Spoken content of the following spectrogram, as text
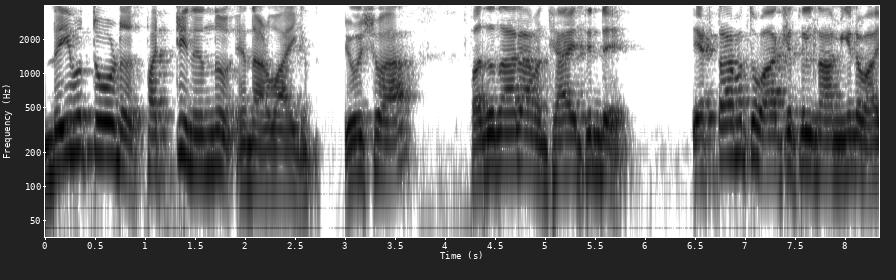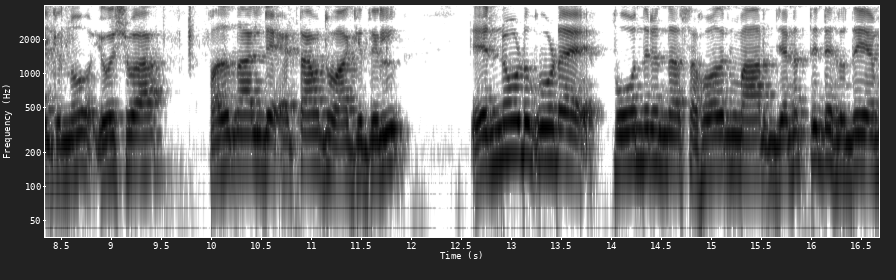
ദൈവത്തോട് പറ്റി നിന്നു എന്നാണ് വായിക്കുന്നത്. യോശുവ പതിനാലാം അധ്യായത്തിന്റെ എട്ടാമത്തെ വാക്യത്തിൽ നാം ഇങ്ങനെ വായിക്കുന്നു. യോശുവ പതിനാലിന്റെ എട്ടാമത്തെ വാക്യത്തിൽ എന്നോട് കൂടെ പോന്നിരുന്ന സഹോദരന്മാർ ജനത്തിന്റെ ഹൃദയം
